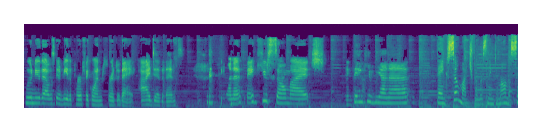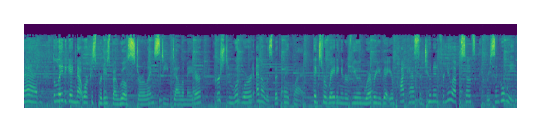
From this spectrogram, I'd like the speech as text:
Who knew that was going to be the perfect one for today? I didn't. Vienna, thank you so much. Thank you, Vienna. Thanks so much for listening to Mama Said. The Lady Gang Network is produced by Will Sterling, Steve Delamater, Kirsten Woodward, and Elizabeth Bakeway. Thanks for rating and reviewing wherever you get your podcasts and tune in for new episodes every single week.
